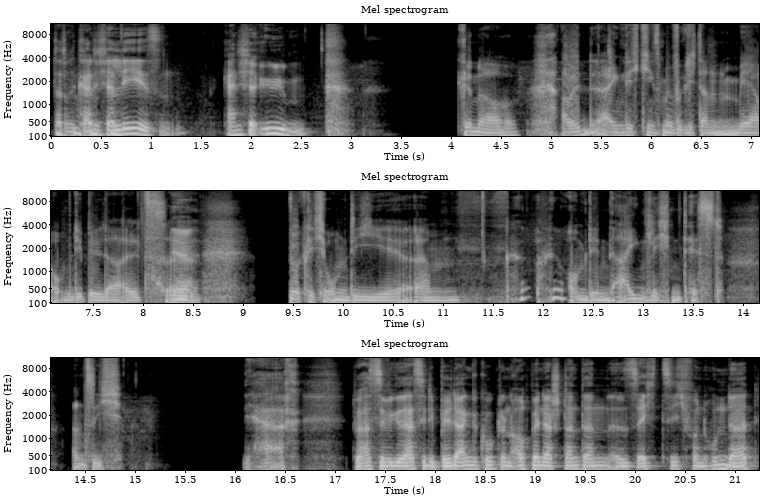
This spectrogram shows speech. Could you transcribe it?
Darin kann ich ja lesen. Kann ich ja üben. Genau. Aber eigentlich ging es mir wirklich dann mehr um die Bilder als äh, ja. wirklich um die, ähm, um den eigentlichen Test an sich. Ja, ach, du hast dir, wie gesagt, hast dir die Bilder angeguckt und auch wenn da stand dann 60 äh, von 100,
